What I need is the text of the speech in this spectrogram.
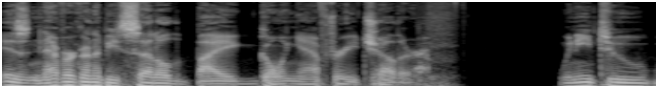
is never going to be settled by going after each other. We need to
